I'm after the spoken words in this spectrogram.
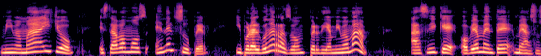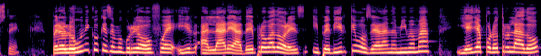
mi mamá y yo estábamos en el súper y por alguna razón perdí a mi mamá. Así que obviamente me asusté. Pero lo único que se me ocurrió fue ir al área de probadores y pedir que vocearan a mi mamá. Y ella por otro lado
